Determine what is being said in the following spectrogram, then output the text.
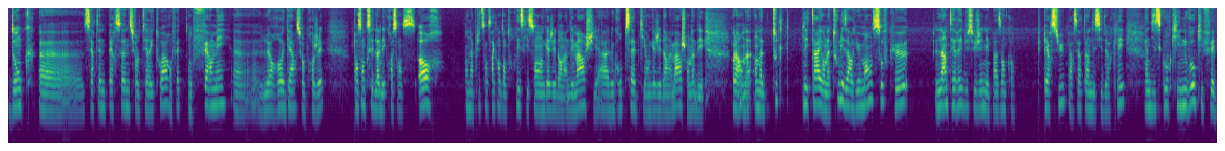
Donc, euh, certaines personnes sur le territoire, en fait, ont fermé euh, leur regard sur le projet, pensant que c'est de la décroissance. Or, on a plus de 150 entreprises qui sont engagées dans la démarche. Il y a le groupe SEB qui est engagé dans la marche. On a des, voilà, on a, on a toutes les tailles, on a tous les arguments, sauf que l'intérêt du sujet n'est pas encore perçu par certains décideurs clés. Un discours qui est nouveau, qui fait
